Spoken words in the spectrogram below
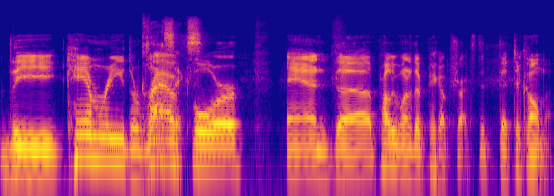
the Camry, the Rav4, and uh, probably one of their pickup trucks, the, the Tacoma.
